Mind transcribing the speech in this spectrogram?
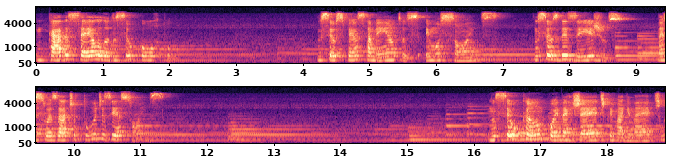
em cada célula do seu corpo, nos seus pensamentos, emoções, nos seus desejos, nas suas atitudes e ações. no seu campo energético e magnético,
